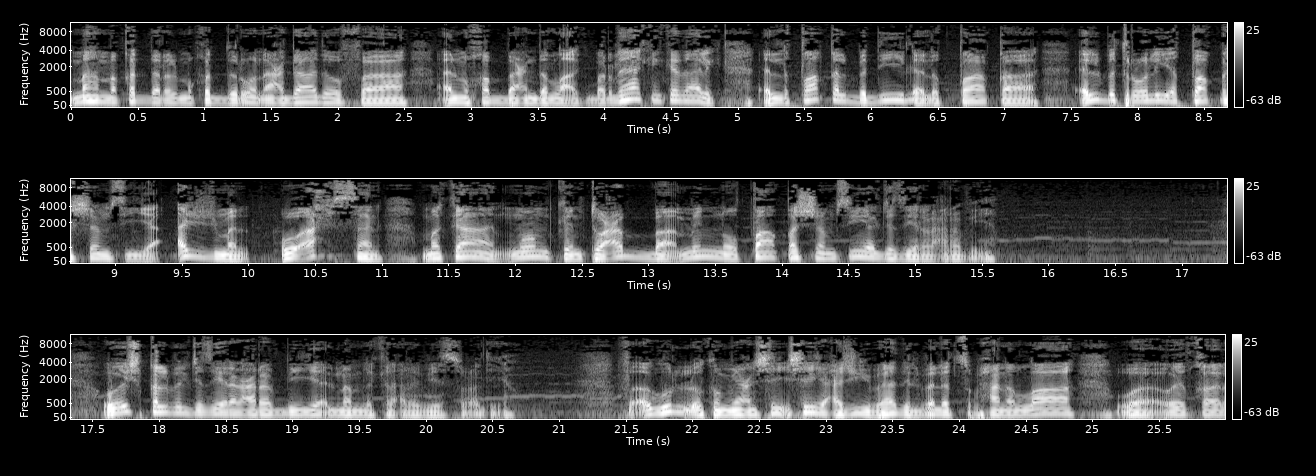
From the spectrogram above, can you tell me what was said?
مهما قدر المقدرون أعداده فالمخبى عند الله أكبر. لكن كذلك الطاقة البديلة للطاقة البترولية الطاقة الشمسية أجمل وأحسن مكان ممكن تعبأ منه الطاقه الشمسية الجزيرة العربية. وإيش قلب الجزيرة العربية؟ المملكة العربية السعودية. فأقول لكم يعني شيء شيء عجيب. هذه البلد سبحان الله وإذ قال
